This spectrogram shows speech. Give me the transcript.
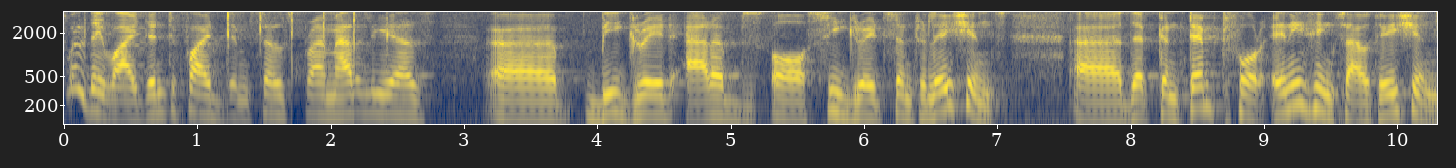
Well, they've identified themselves primarily as uh, B-grade Arabs or C-grade Central Asians. Uh, their contempt for anything South Asian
